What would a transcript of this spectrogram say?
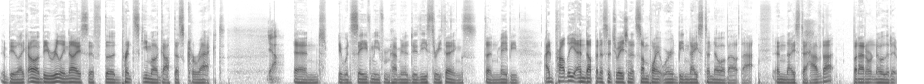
it'd be like, oh, it'd be really nice if the print schema got this correct, Yeah. and it would save me from having to do these three things. Then maybe I'd probably end up in a situation at some point where it'd be nice to know about that and nice to have that. But I don't know that it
